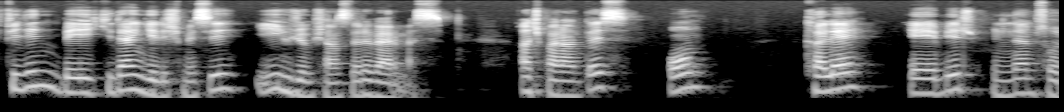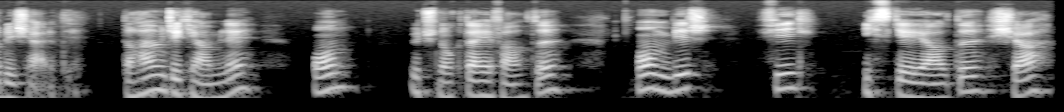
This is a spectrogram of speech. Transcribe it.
Filin b2'den gelişmesi iyi hücum şansları vermez. Aç parantez 10 kale e1 ünlem soru işareti. Daha önceki hamle 10 3.f6 11 fil xg6 şah.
